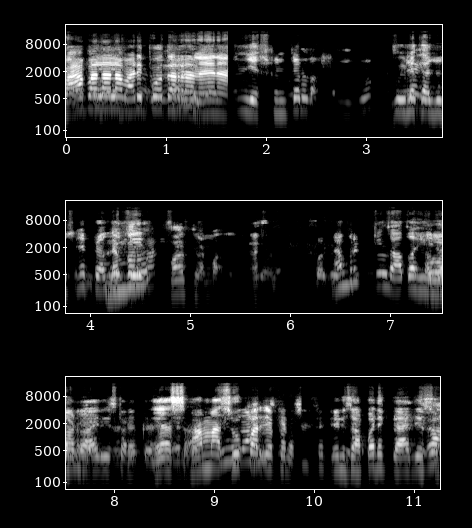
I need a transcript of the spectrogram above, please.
పాపాలలో పడిపోతారా నాయన? చేసుకుంటారు. వీళ్ళకి చూసిన ప్రభు అమ్మ సూపర్ చెప్పాడు. నేను సప్పనికి ప్లాన్ చేస్తాను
